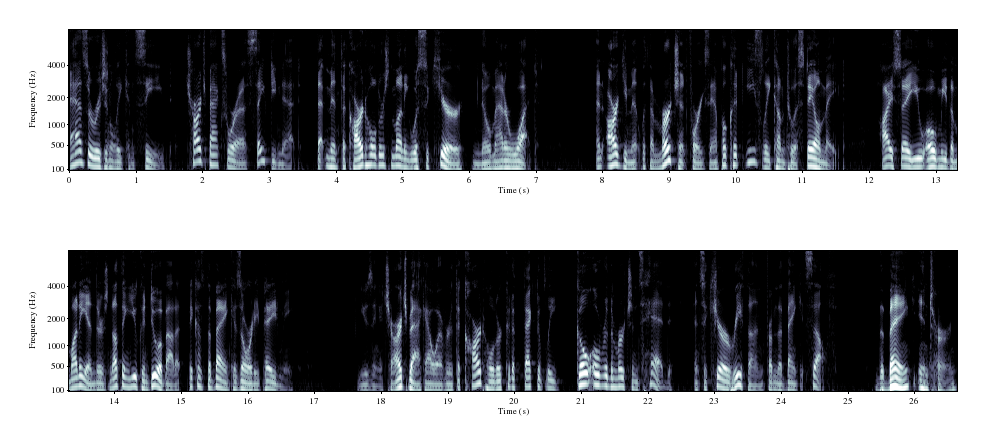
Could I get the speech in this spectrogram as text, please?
As originally conceived, chargebacks were a safety net that meant the cardholder's money was secure no matter what. An argument with a merchant, for example, could easily come to a stalemate. I say you owe me the money and there's nothing you can do about it because the bank has already paid me. Using a chargeback, however, the cardholder could effectively go over the merchant's head and secure a refund from the bank itself. The bank, in turn,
